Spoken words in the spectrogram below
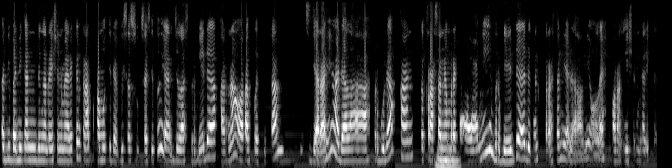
eh, dibandingkan dengan Asian American kenapa kamu tidak bisa sukses itu? Ya jelas berbeda. Karena orang kulit hitam sejarahnya adalah perbudakan. Kekerasan hmm. yang mereka alami berbeda dengan kekerasan yang dialami oleh orang Asian American.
